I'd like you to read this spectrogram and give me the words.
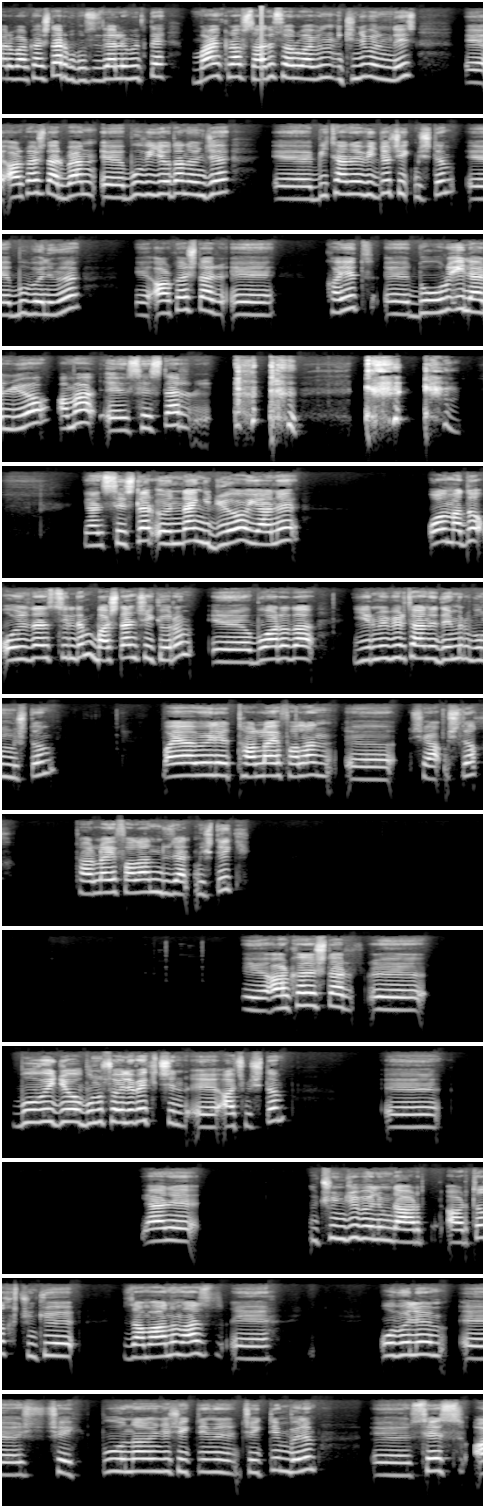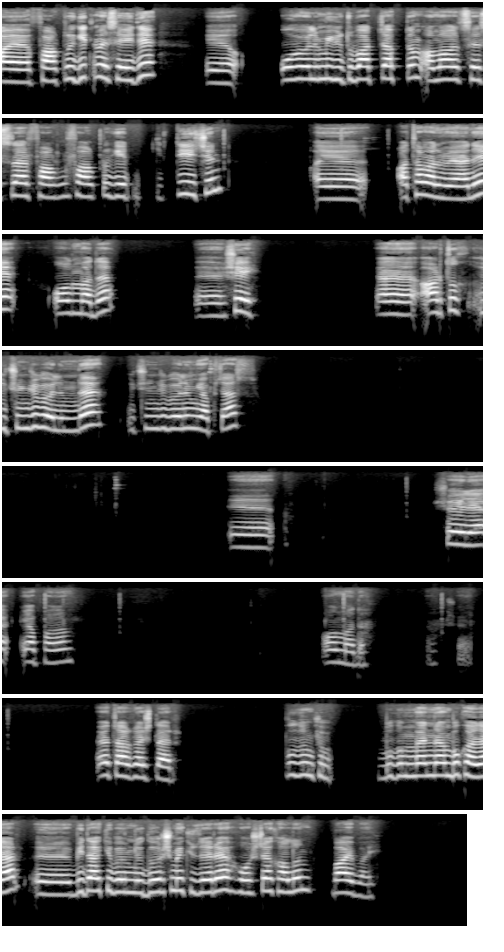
Merhaba arkadaşlar bugün sizlerle birlikte Minecraft Sade Survival'ın ikinci bölümündeyiz. Ee, arkadaşlar ben e, bu videodan önce e, bir tane video çekmiştim e, bu bölümü. E, arkadaşlar e, kayıt e, doğru ilerliyor ama e, sesler yani sesler önden gidiyor yani olmadı o yüzden sildim baştan çekiyorum. E, bu arada 21 tane demir bulmuştum. Baya böyle tarlayı falan e, şey yapmıştık. Tarlayı falan düzeltmiştik. E, arkadaşlar e, bu video bunu söylemek için e, açmıştım. E, yani üçüncü bölümde art- artık çünkü zamanım az. E, o bölüm e, şey bundan önce çektiğim çektiğim bölüm e, ses e, farklı gitmeseydi e, o bölümü YouTube'a atacaktım ama sesler farklı farklı gittiği için e, atamadım yani olmadı. E, şey yani artık üçüncü bölümde üçüncü bölüm yapacağız. E, şöyle yapalım. Olmadı. Evet arkadaşlar. Bugünkü bugün benden bu kadar. Ee, bir dahaki bölümde görüşmek üzere. Hoşça kalın. Bay bay.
